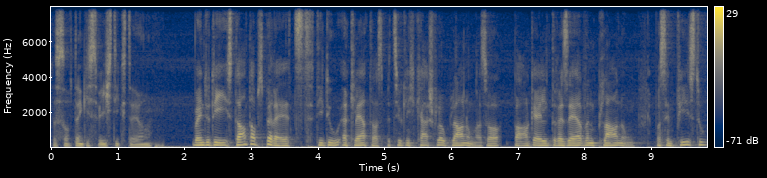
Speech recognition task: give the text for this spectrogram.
Das ist, denke ich, das Wichtigste. Ja. Wenn du die Startups berätst, die du erklärt hast bezüglich Cashflow-Planung, also Bargeldreservenplanung, was empfiehlst du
